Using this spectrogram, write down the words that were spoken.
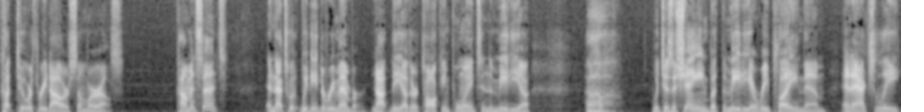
cut two or three dollars somewhere else. Common sense. And that's what we need to remember, not the other talking points in the media, oh, which is a shame, but the media replaying them and actually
